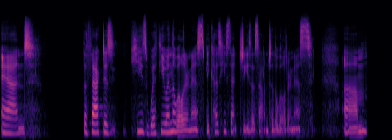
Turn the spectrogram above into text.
And the fact is, He's with you in the wilderness because He sent Jesus out into the wilderness. Um,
